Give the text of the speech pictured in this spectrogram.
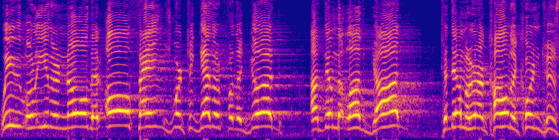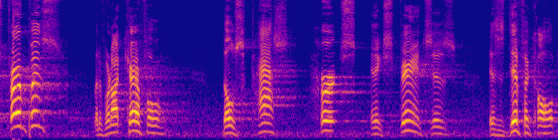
We will either know that all things work together for the good of them that love God, to them who are called according to his purpose. But if we're not careful, those past hurts and experiences is difficult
